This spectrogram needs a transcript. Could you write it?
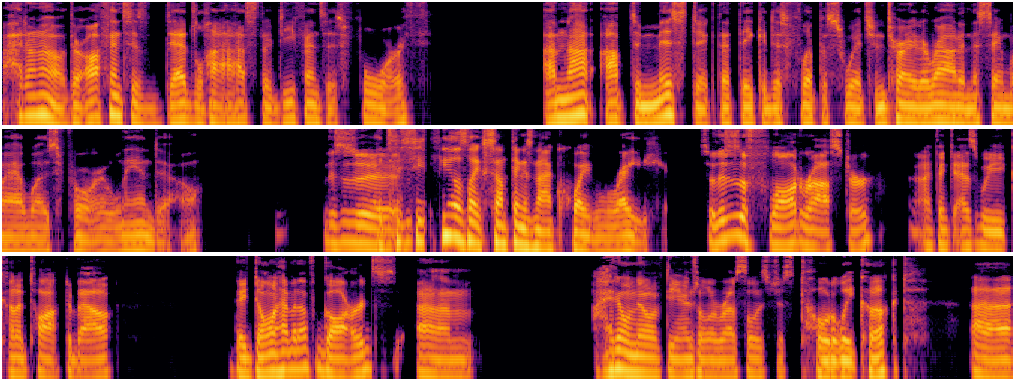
I don't know. Their offense is dead last. Their defense is fourth. I'm not optimistic that they could just flip a switch and turn it around in the same way I was for Orlando. This is a. It feels like something's not quite right here. So this is a flawed roster. I think, as we kind of talked about, they don't have enough guards. Um, I don't know if D'Angelo Russell is just totally cooked. Uh,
